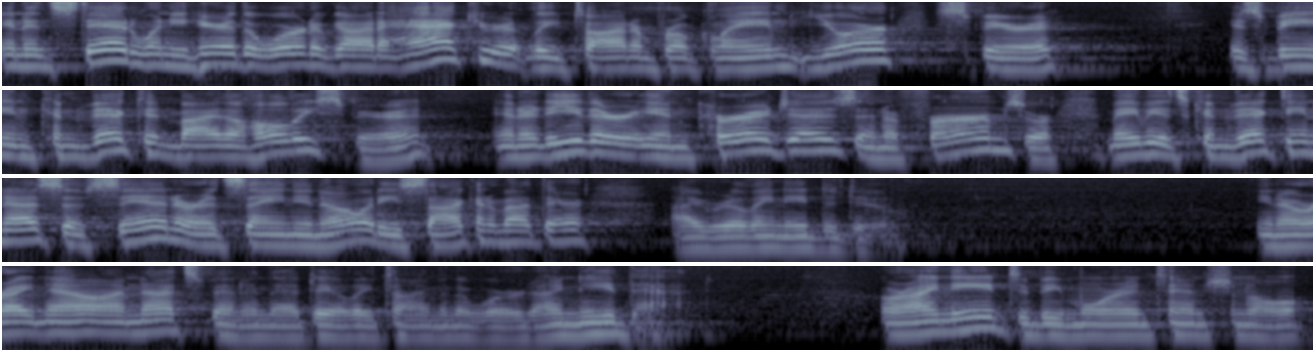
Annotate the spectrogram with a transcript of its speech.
And instead, when you hear the Word of God accurately taught and proclaimed, your spirit is being convicted by the Holy Spirit, and it either encourages and affirms, or maybe it's convicting us of sin, or it's saying, you know what he's talking about there? I really need to do. You know, right now I'm not spending that daily time in the Word. I need that. Or I need to be more intentional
